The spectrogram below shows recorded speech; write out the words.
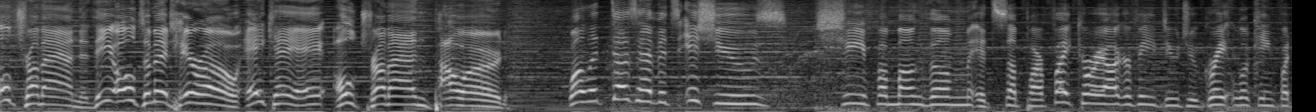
Ultraman, the ultimate hero, aka Ultraman powered. While it does have its issues, chief among them its subpar fight choreography due to great looking but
